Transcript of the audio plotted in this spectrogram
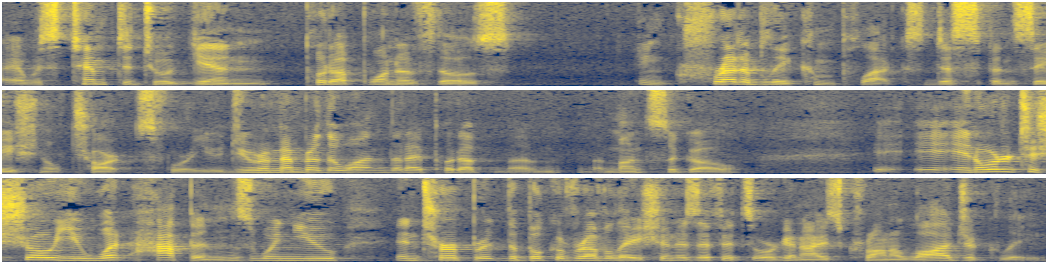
I was tempted to again put up one of those incredibly complex dispensational charts for you. Do you remember the one that I put up um, months ago? In order to show you what happens when you interpret the book of Revelation as if it's organized chronologically.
